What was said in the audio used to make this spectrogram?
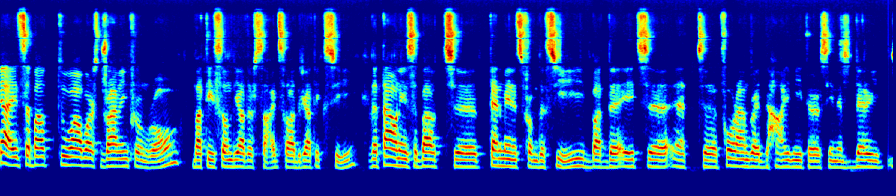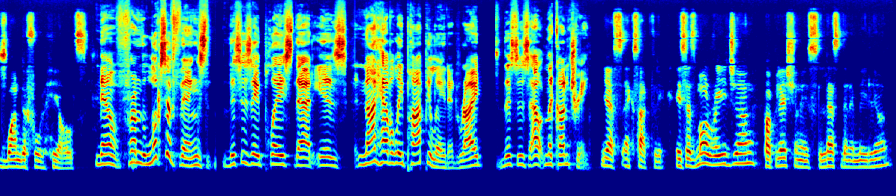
Yeah, it's about two hours driving from Rome, but it's on the other side, so Adriatic Sea. The town is about uh, 10 minutes from the sea, but uh, it's uh, at uh, 400 high meters in a very wonderful hills. Now, from the looks of things, this is a place that is not heavily populated, right? This is out in the country. Yes, exactly. It's a small region. Population is less than a million,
